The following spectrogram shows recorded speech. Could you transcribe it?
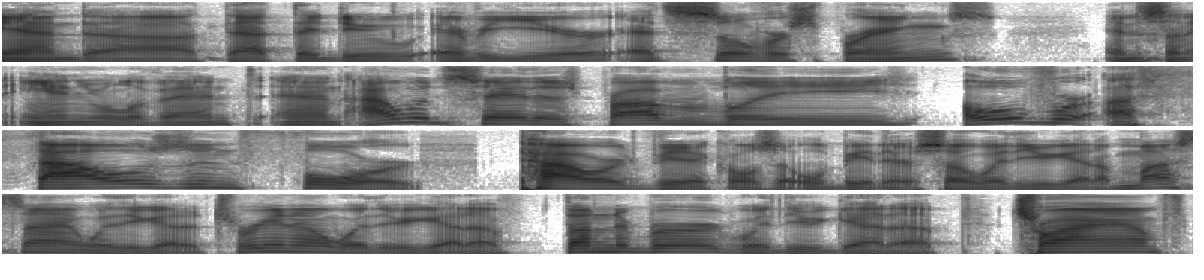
And uh, that they do every year at Silver Springs. And it's an annual event. And I would say there's probably over a thousand Ford powered vehicles that will be there. So whether you got a Mustang, whether you got a Torino, whether you got a Thunderbird, whether you got a Triumph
